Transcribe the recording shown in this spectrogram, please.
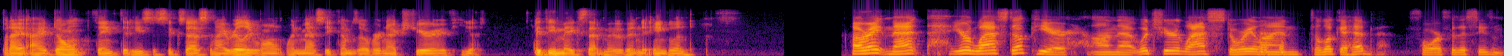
but I, I don't think that he's a success, and I really won't when Messi comes over next year if he if he makes that move into England. All right, Matt, you're last up here on that. What's your last storyline to look ahead for for this season?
